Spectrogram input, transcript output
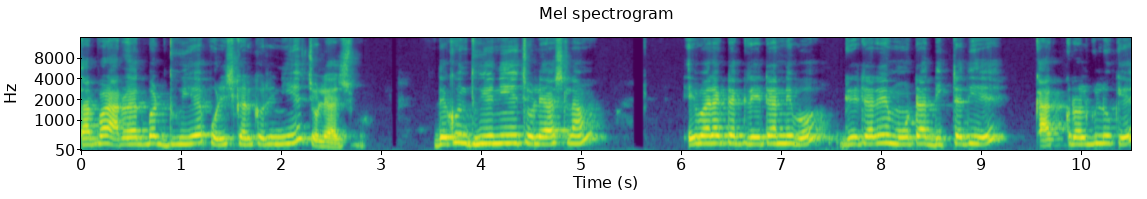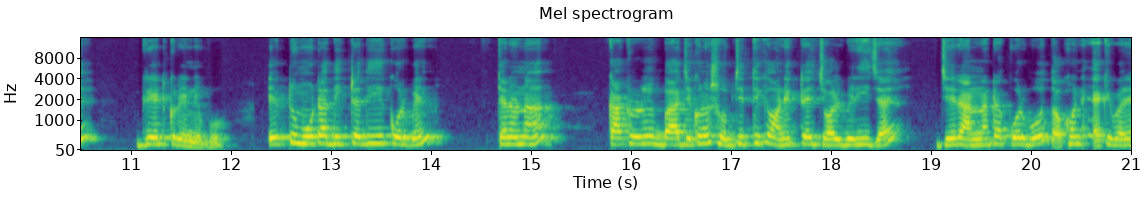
তারপর আরও একবার ধুয়ে পরিষ্কার করে নিয়ে চলে আসব। দেখুন, ধুয়ে নিয়ে চলে আসলাম। এবার একটা গ্রেটার নেব। গ্রেটারের মোটা দিকটা দিয়ে কাঁকরোলগুলোকে গ্রেট করে নেব। একটু মোটা দিকটা দিয়ে করবেন। কেননা কাঁকরোল বা যে কোনো সবজির থেকে অনেকটাই জল বেরিয়ে যায়। যে রান্নাটা করব তখন একেবারে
